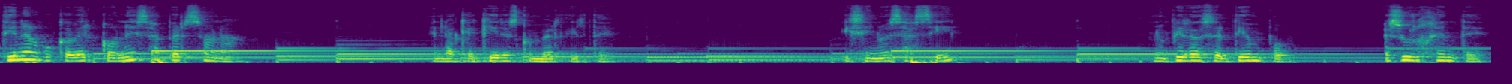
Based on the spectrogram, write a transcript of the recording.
tiene algo que ver con esa persona en la que quieres convertirte. Y si no es así, no pierdas el tiempo. Es urgente.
